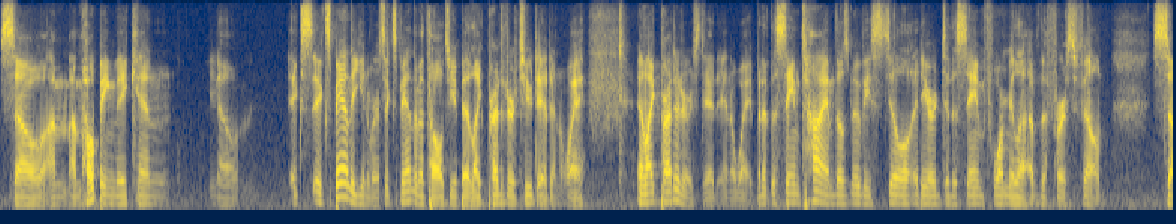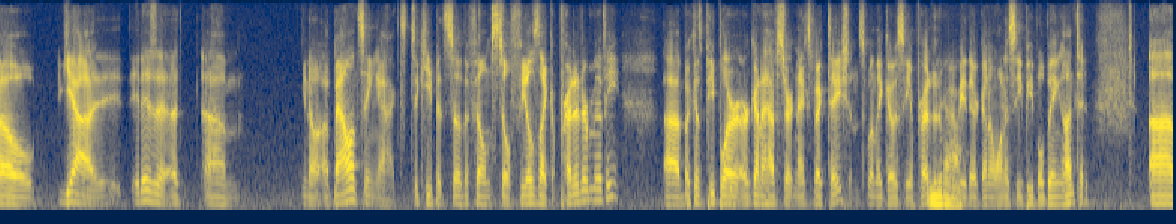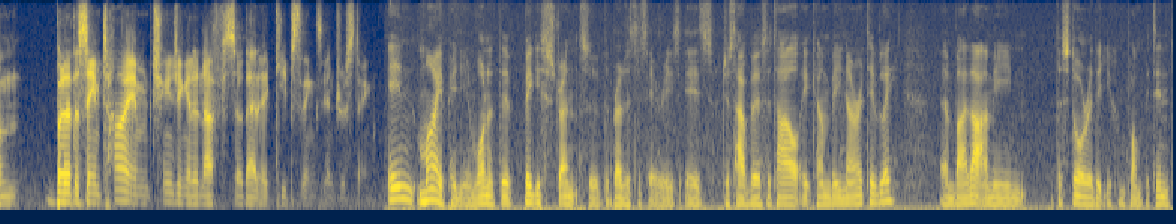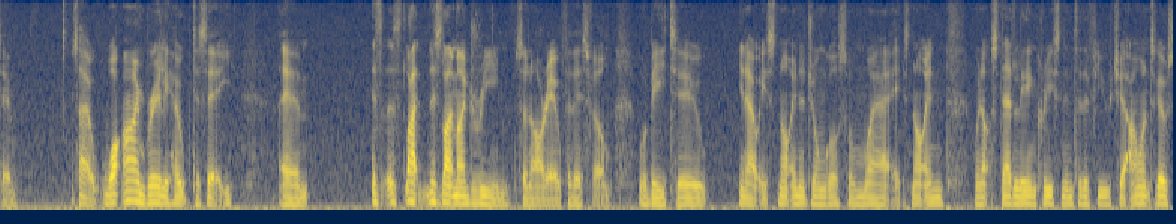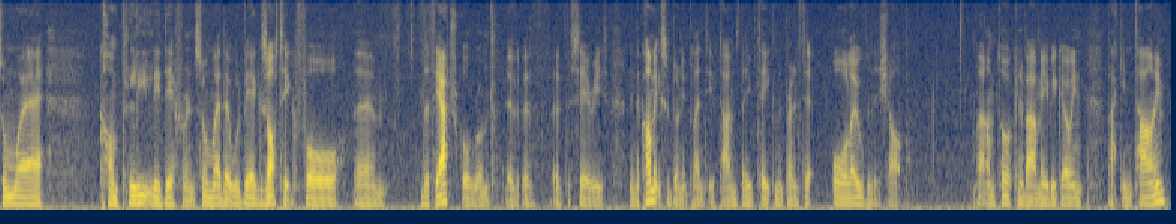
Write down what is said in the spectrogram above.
So I'm I'm hoping they can, you know, ex- expand the universe, expand the mythology a bit, like Predator 2 did in a way, and like Predators did in a way. But at the same time, those movies still adhered to the same formula of the first film. So yeah, it, it is a, a um, you know a balancing act to keep it so the film still feels like a Predator movie. Uh, because people are, are going to have certain expectations when they go see a Predator yeah. movie. They're going to want to see people being hunted. Um, but at the same time changing it enough so that it keeps things interesting. In my opinion, one of the biggest strengths of the Predator series is just how versatile it can be narratively, and by that I mean the story that you can plump it into. So, what I really hope to see um, is, is like this is like my dream scenario for this film would be to, you know, it's not in a jungle somewhere, it's not in we're not steadily increasing into the future. I want to go somewhere completely different, somewhere that would be exotic for um, the theatrical run of, of, of the series. I mean, the comics have done it plenty of times. They've taken the Predator all over the shop. But I'm talking about maybe going back in time,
